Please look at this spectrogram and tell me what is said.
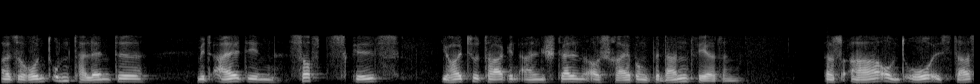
also Rundum-Talente mit all den Soft Skills, die heutzutage in allen Stellenausschreibungen benannt werden. Das A und O ist das,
